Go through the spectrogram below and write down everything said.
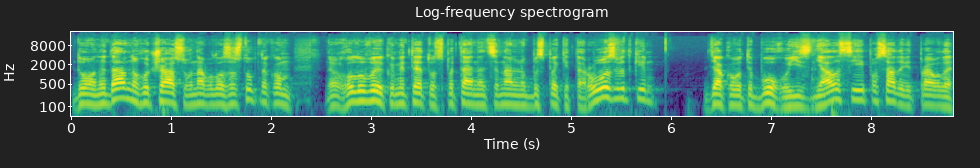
до недавнього часу вона була заступником е, голови комітету з питань національної безпеки та розвідки. Дякувати Богу, її зняли з цієї посади, відправили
